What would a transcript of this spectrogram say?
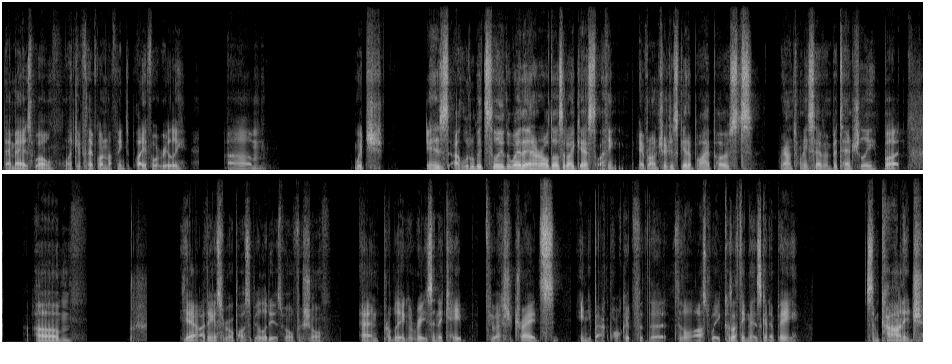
they may as well, like if they've got nothing to play for, really. Um, which is a little bit silly the way the NRL does it, I guess. I think everyone should just get a bye post round 27 potentially, but um, yeah, I think it's a real possibility as well for sure, and probably a good reason to keep a few extra trades in your back pocket for the for the last week because I think there's going to be some carnage.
